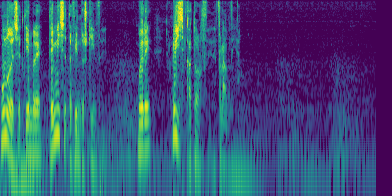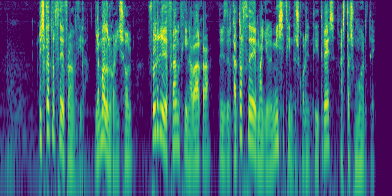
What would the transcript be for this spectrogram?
1 de septiembre de 1715. Muere Luis XIV de Francia. Luis XIV de Francia, llamado el Rey Sol, fue rey de Francia y Navarra desde el 14 de mayo de 1643 hasta su muerte,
